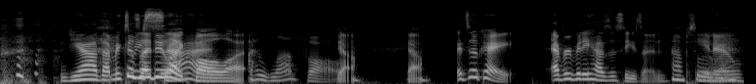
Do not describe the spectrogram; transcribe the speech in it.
Yeah, that makes me because I do like fall a lot. I love fall. Yeah. Yeah. It's okay. everybody has a season. Absolutely. You know,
